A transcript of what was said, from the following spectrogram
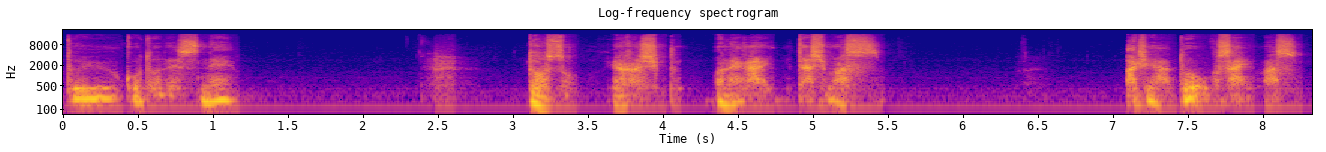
ということですね。どうぞよろしくお願いいたします。ありがとうございます。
